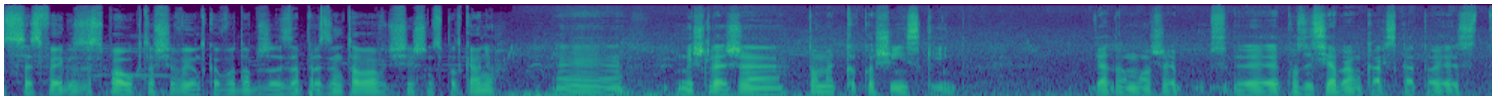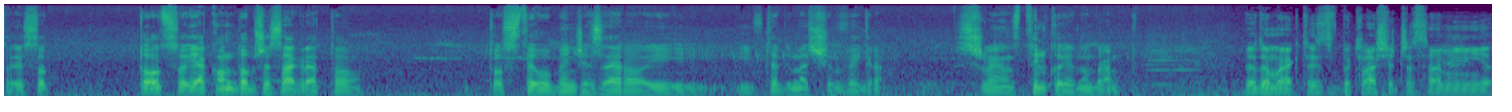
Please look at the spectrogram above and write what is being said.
ze swojego zespołu, kto się wyjątkowo dobrze zaprezentował w dzisiejszym spotkaniu? Myślę, że Tomek Kokosiński, wiadomo, że e, pozycja bramkarska to jest to, jest to co jak on dobrze zagra, to, to z tyłu będzie zero i, i wtedy mecz się wygra, strzelając tylko jedną bramkę. Wiadomo, jak to jest w B-klasie, czasami e,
